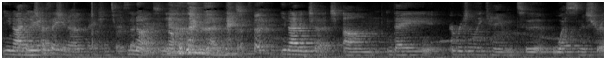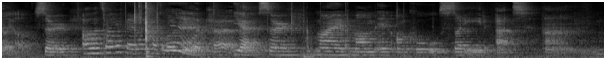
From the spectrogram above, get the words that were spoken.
the Uniting thought you were going to say United Nations for a second. no, not the United Nations. Uniting Church. Um, they originally came to Western Australia. So, Oh, that's why your family has a lot of people in Perth. yeah, so my mum and uncle studied at um,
